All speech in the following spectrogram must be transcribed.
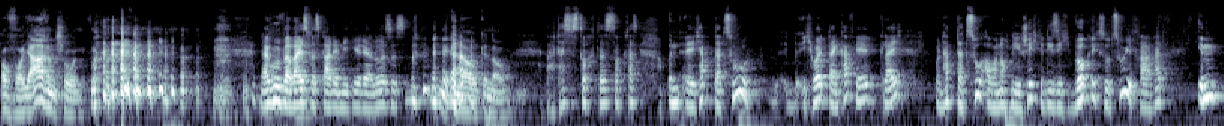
Auch vor Jahren schon. Na gut, wer weiß, was gerade in Nigeria los ist. Genau, genau. Aber das ist doch, das ist doch krass. Und äh, ich habe dazu, ich wollte deinen Kaffee gleich und habe dazu aber noch eine Geschichte, die sich wirklich so zugetragen hat im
